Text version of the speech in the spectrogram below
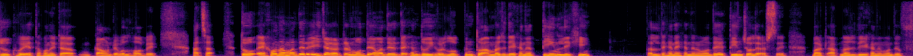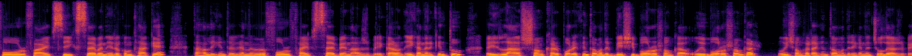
যুগ হয়ে তখন এটা কাউন্টেবল হবে। আচ্ছা তো এখন আমাদের এই জায়গাটার মধ্যে আমাদের দেখেন দুই হলো। কিন্তু আমরা যদি এখানে তিন লিখি তাহলে দেখেন এখানের মধ্যে তিন চলে আসছে। বাট আপনার যদি এখানের মধ্যে ফোর ফাইভ সিক্স সেভেন এরকম থাকে, তাহলে কিন্তু এখানে ফোর ফাইভ সেভেন আসবে। কারণ এখানের কিন্তু এই লাস্ট সংখ্যার পরে কিন্তু আমাদের বেশি বড় সংখ্যা, ওই বড় সংখ্যার ওই সংখ্যাটা কিন্তু আমাদের এখানে চলে আসবে।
